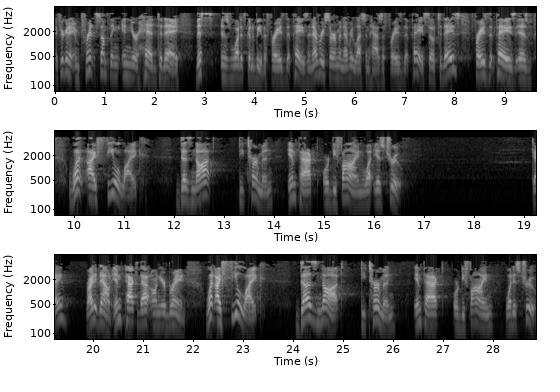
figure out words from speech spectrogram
if you're going to imprint something in your head today, this is what it's going to be the phrase that pays. And every sermon, every lesson has a phrase that pays. So today's phrase that pays is what I feel like does not determine, impact, or define what is true. Okay? Write it down. Impact that on your brain. What I feel like does not determine, impact, or define what is true.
